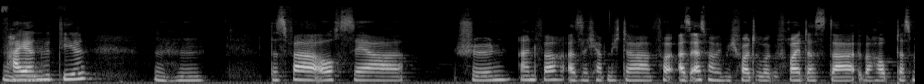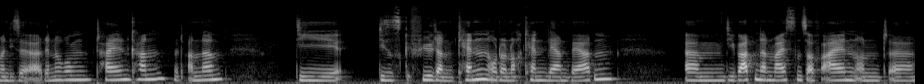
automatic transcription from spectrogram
feiern mhm. mit dir. Mhm. Das war auch sehr schön einfach. Also ich habe mich da, also erstmal habe ich mich voll darüber gefreut, dass da überhaupt, dass man diese Erinnerungen teilen kann mit anderen die dieses Gefühl dann kennen oder noch kennenlernen werden. Ähm, die warten dann meistens auf einen und äh,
